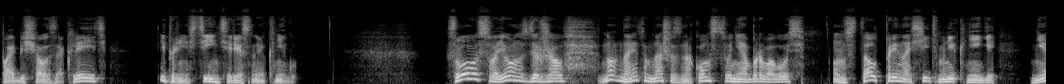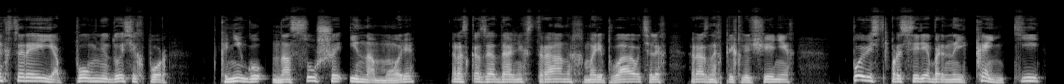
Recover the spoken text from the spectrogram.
пообещал заклеить и принести интересную книгу. Слово свое он сдержал, но на этом наше знакомство не оборвалось. Он стал приносить мне книги. Некоторые я помню до сих пор. Книгу «На суше и на море», рассказы о дальних странах, мореплавателях, разных приключениях, повесть про серебряные коньки,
